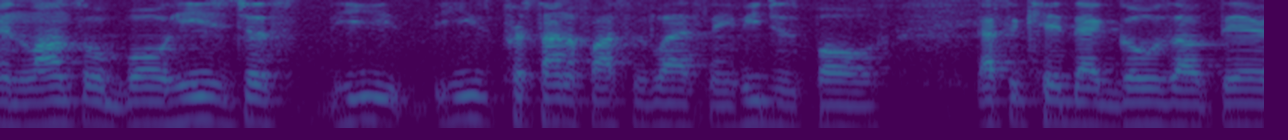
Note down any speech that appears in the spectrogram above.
and Lonzo Ball, he's just he he personifies his last name. He just balls. That's a kid that goes out there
